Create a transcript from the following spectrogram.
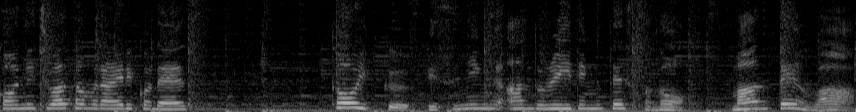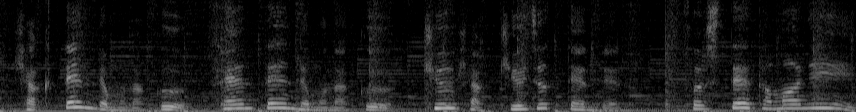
こんにちは田村えり子です。TOEIC リスニングリーディングテストの満点は100点でもなく1000点でもなく990点です。そしてたまに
